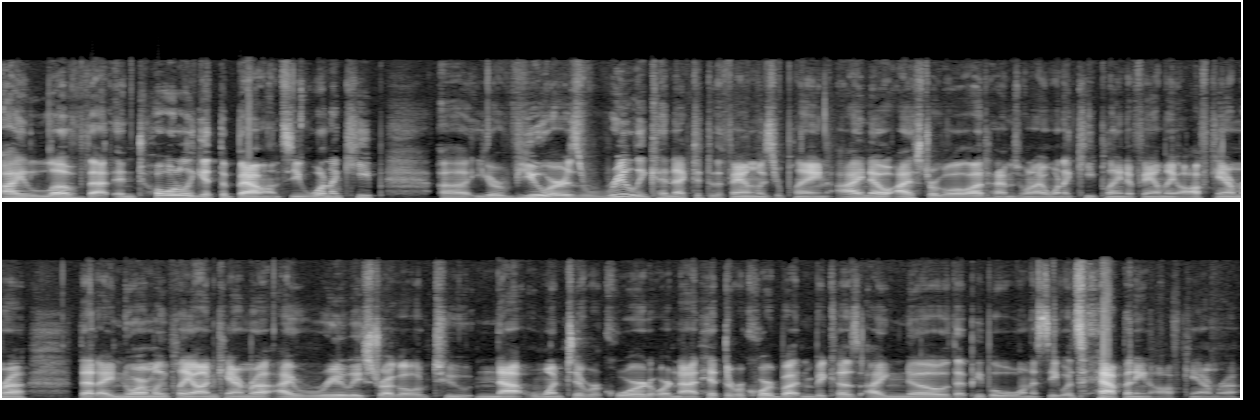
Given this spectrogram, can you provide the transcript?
I love that and totally get the balance. You want to keep uh, your viewers really connected to the families you're playing. I know I struggle a lot of times when I want to keep playing a family off camera that I normally play on camera. I really struggle to not want to record or not hit the record button because I know that people will want to see what's happening off camera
